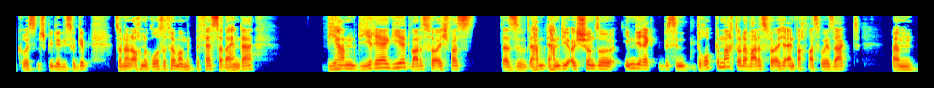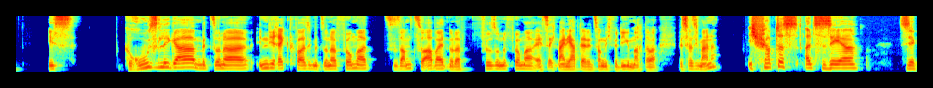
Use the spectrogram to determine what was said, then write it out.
größten Spiele, die es so gibt, sondern auch eine große Firma mit Bethesda dahinter. Wie haben die reagiert? War das für euch was? Also haben haben die euch schon so indirekt ein bisschen Druck gemacht oder war das für euch einfach was, wo ihr sagt, ähm, ist gruseliger, mit so einer, indirekt quasi mit so einer Firma zusammenzuarbeiten oder für so eine Firma? Ich meine, ihr habt ja den Song nicht für die gemacht, aber wisst ihr, was ich meine? Ich habe das als sehr, sehr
